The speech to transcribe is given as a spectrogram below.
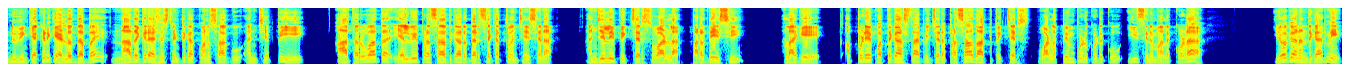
నువ్వింకెక్కడికి వెళ్ళొద్దబ్బాయి నా దగ్గర అసిస్టెంట్గా కొనసాగు అని చెప్పి ఆ తరువాత ఎల్వి ప్రసాద్ గారు దర్శకత్వం చేసిన అంజలి పిక్చర్స్ వాళ్ళ పరదేశీ అలాగే అప్పుడే కొత్తగా స్థాపించిన ప్రసాద్ ఆర్ట్ పిక్చర్స్ వాళ్ళ పెంపుడు కొడుకు ఈ సినిమాలకు కూడా యోగానంద్ గారిని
